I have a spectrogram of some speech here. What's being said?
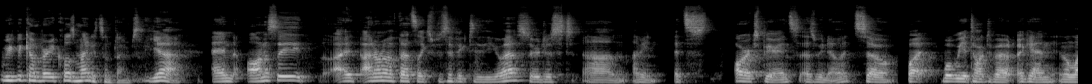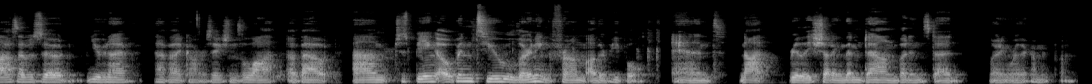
we've become very close-minded sometimes. yeah. And honestly, I, I don't know if that's like specific to the US or just, um, I mean, it's our experience as we know it. So, but what we had talked about again in the last episode, you and I have had conversations a lot about um, just being open to learning from other people and not really shutting them down, but instead learning where they're coming from.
